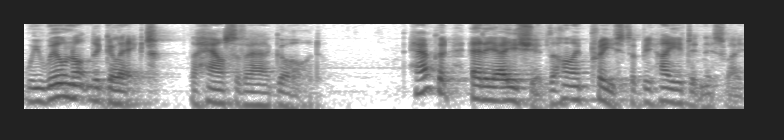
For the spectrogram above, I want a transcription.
We will not neglect the house of our God. How could Eliashib, the high priest, have behaved in this way?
